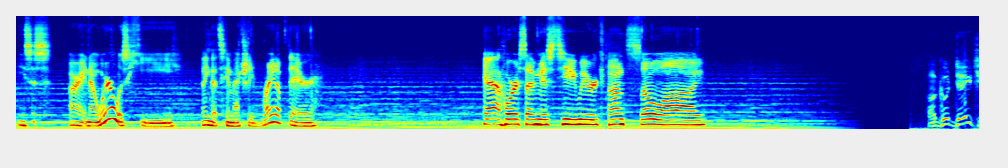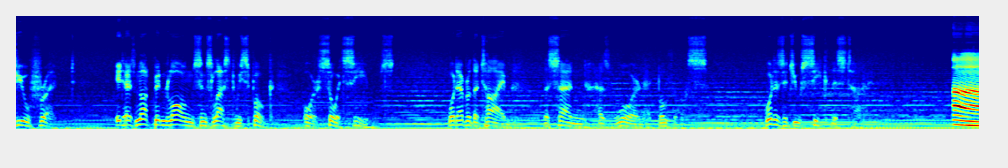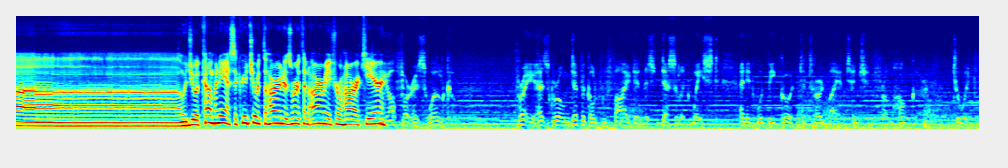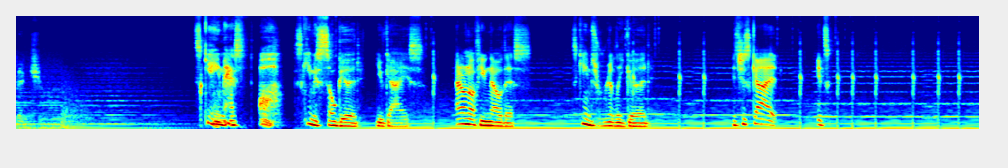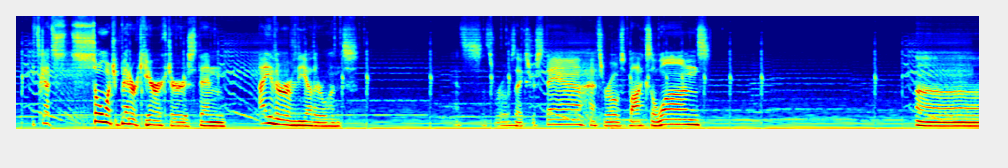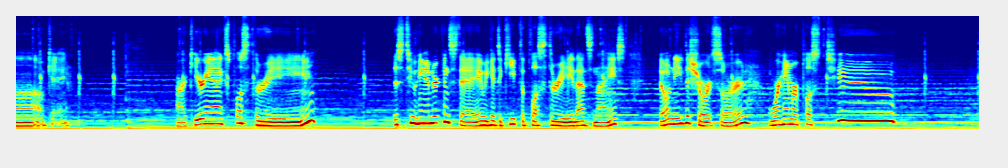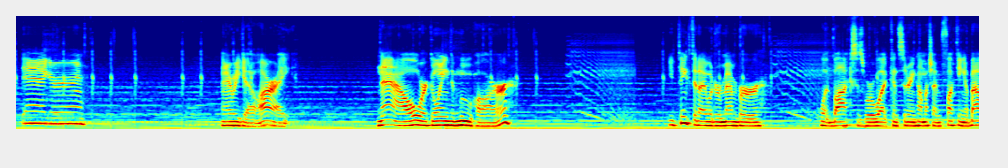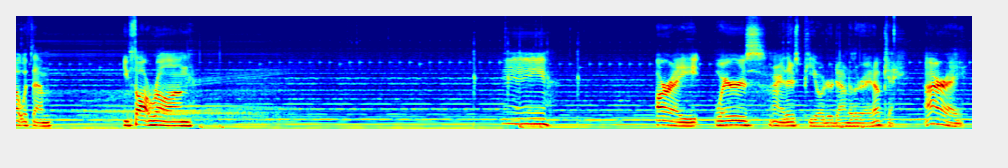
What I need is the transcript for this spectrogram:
Jesus. All right, now where was he? I think that's him actually right up there. Cat horse, I've missed you. We were gone so long. A good day to you, friend. It has not been long since last we spoke, or so it seems. Whatever the time, the sand has worn at both of us. What is it you seek this time? Uh, would you accompany us? A creature with the heart is worth an army from Har'Akir. The offer is welcome. Prey has grown difficult to find in this desolate waste, and it would be good to turn my attention from hunger to adventure. This game has. Oh, this game is so good, you guys. I don't know if you know this. This game's really good. It's just got. It's. It's got so much better characters than either of the other ones. Rove's extra staff. That's Rove's box of wands. Uh, okay. Archiriax plus three. This two-hander can stay. We get to keep the plus three. That's nice. Don't need the short sword. Warhammer plus two. Dagger. There we go. All right. Now we're going to Muhar. You'd think that I would remember what boxes were what, considering how much I'm fucking about with them. You thought wrong. Okay. Alright, where's... Alright, there's Piotr down to the right. Okay. Alright.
